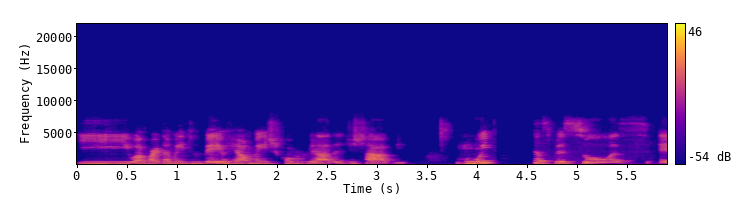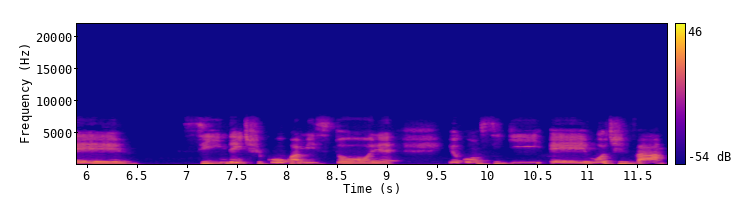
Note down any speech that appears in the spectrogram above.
e o apartamento veio realmente como virada de chave. Muitas pessoas é, se identificou com a minha história. Eu consegui é, motivar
